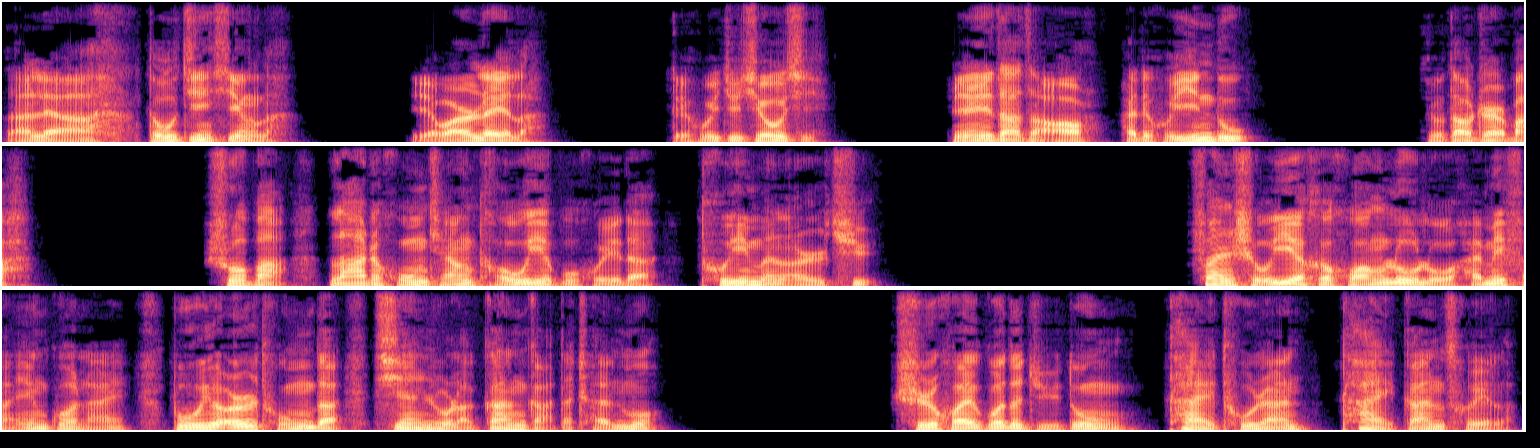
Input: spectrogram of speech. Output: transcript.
咱俩都尽兴了，也玩累了。”得回去休息，明一大早还得回阴都，就到这儿吧。说罢，拉着红墙头也不回的推门而去。范守业和黄露露还没反应过来，不约而同的陷入了尴尬的沉默。迟怀国的举动太突然，太干脆了，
